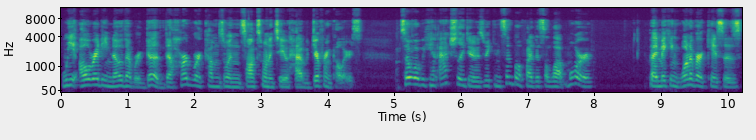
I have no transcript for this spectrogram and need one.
we already know that we're good. The hard work comes when socks 1 and 2 have different colors. So what we can actually do is we can simplify this a lot more by making one of our cases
